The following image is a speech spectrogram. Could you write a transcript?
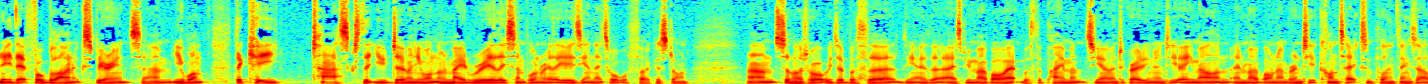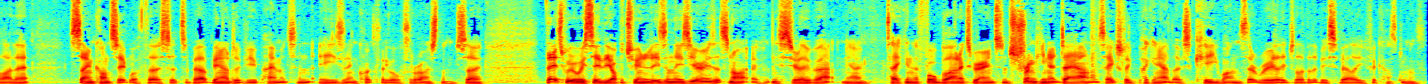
need that full blown experience. Um, you want the key tasks that you do, and you want them made really simple and really easy, and that's what we're focused on. Um, similar to what we did with the you know the ASB mobile app with the payments, you know, integrating into your email and, and mobile number into your contacts and pulling things out like that. Same concept with this. It's about being able to view payments and easily and quickly authorise them. So that's where we see the opportunities in these areas. It's not necessarily about you know taking the full blown experience and shrinking it down. It's actually picking out those key ones that really deliver the best value for customers.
